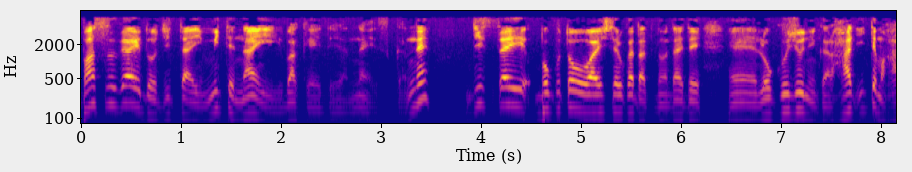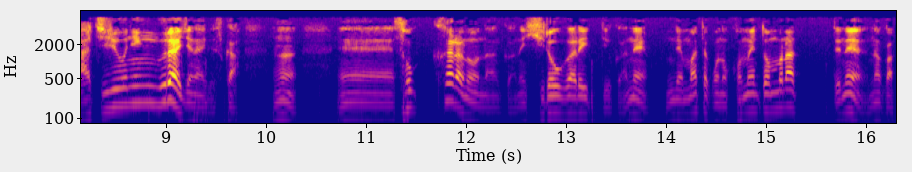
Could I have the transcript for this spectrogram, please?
バスガイド自体見てないわけじゃないですかね。実際僕とお会いしてる方っていうのは大体、えー60人から、いっても80人ぐらいじゃないですか。うん。えーそっからのなんかね、広がりっていうかね。で、またこのコメントをもらってね、なんか、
